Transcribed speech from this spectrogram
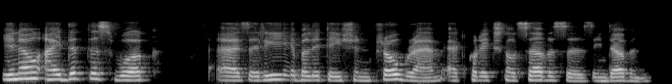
you know I did this work as a rehabilitation program at correctional services in Durban,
